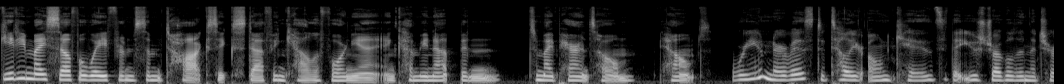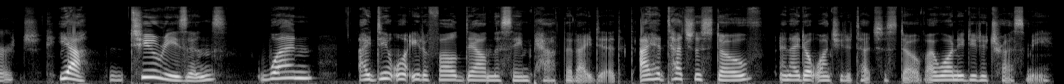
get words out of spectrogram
getting myself away from some toxic stuff in California and coming up and to my parents' home helped. Were you nervous to tell your own kids that you struggled in the church? Yeah, two reasons. One, I didn't want you to fall down the same path that I did. I had touched the stove, and I don't want you to touch the stove. I wanted you to trust me.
